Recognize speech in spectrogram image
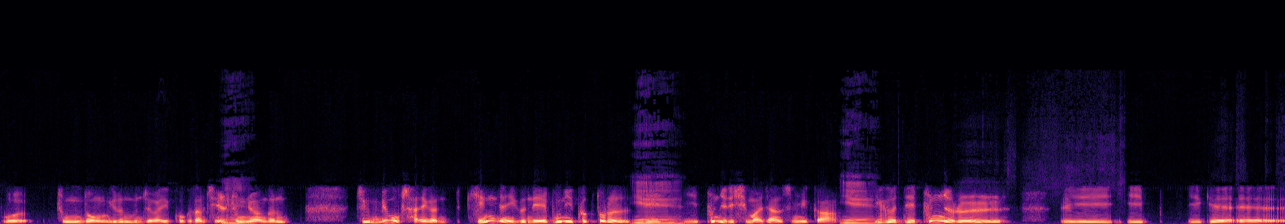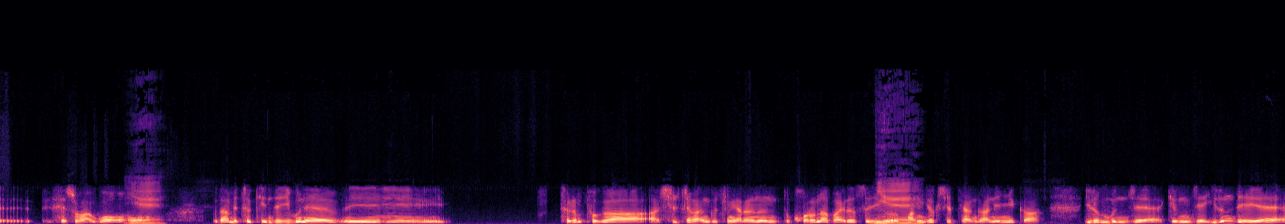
뭐 중동 이런 문제가 있고 그다음 제일 예. 중요한 건 지금 미국 사회가 굉장히 그 내분이 극도로 예. 이, 이, 분열이 심하지 않습니까? 예. 이거 이제 분열을 이, 이 이게 해소하고 예. 그다음에 특히 이제 이번에 이 트럼프가 실정한 것 중에 하나는 또 코로나 바이러스 이거 예. 방역 실패한 거 아닙니까? 이런 문제, 경제 이런 데에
